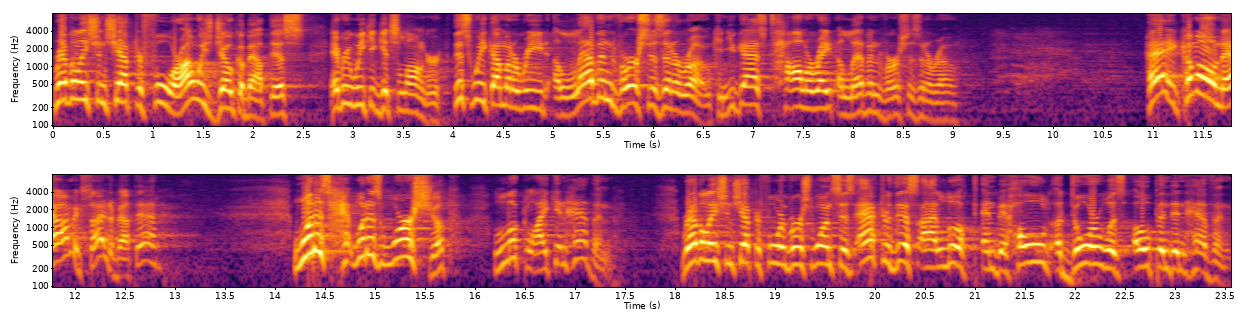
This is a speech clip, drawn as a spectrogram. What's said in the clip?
Revelation chapter 4, I always joke about this. Every week it gets longer. This week I'm going to read 11 verses in a row. Can you guys tolerate 11 verses in a row? Hey, come on now. I'm excited about that. What, is, what does worship look like in heaven? Revelation chapter 4 and verse 1 says, After this I looked, and behold, a door was opened in heaven.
